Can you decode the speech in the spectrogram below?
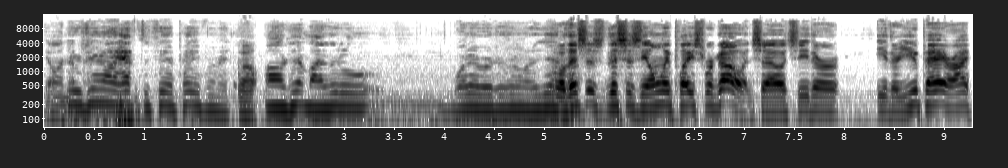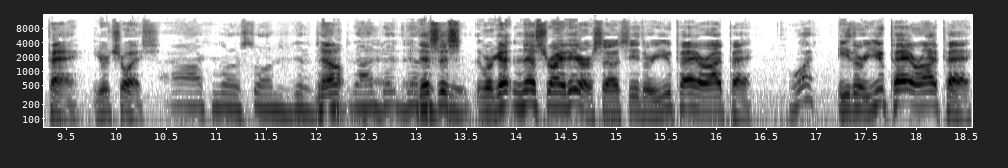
You'll end You do not have to pay for me. Well- I'll get my little, whatever it is I want to get. Well, this is this is the only place we're going, so it's either either you pay or I pay. Your choice. Uh, I can go to the store and just get a. dinner. No, din- din- dinner this is we're getting this right here, so it's either you pay or I pay. what? Either you pay or I pay,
